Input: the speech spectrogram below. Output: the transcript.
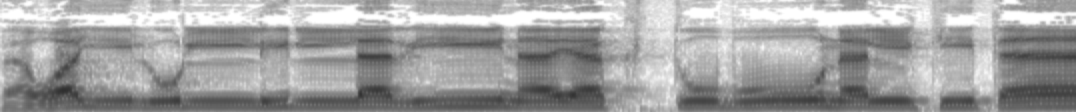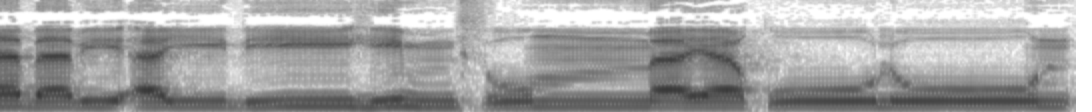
فويل للذين يكتبون الكتاب بايديهم ثم يقولون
